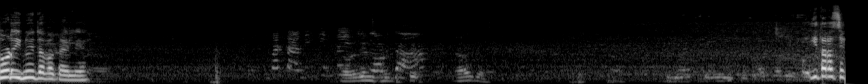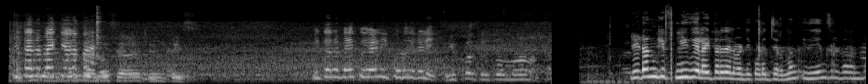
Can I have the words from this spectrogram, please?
ನೋಡು ಇನ್ನೂ ಇದಾವ ಕಾಯಿಲೆ ಈ ತರ ಈ ತರ ಬೇಕು ಹೇಳಪ್ಪ. ಈ ತರ ಬೇಕು ಹೇಳಿ ಕೊಡು ಹೇಳಿ. ರಿಟರ್ನ್ ಗಿಫ್ಟ್ ನೀವೆಲ್ಲ ಈ ಥರದ್ದು ಬಡ್ಡಿ ಕೊಡೋದು ಜರ್ಮನ್ ಇದೇನು ಸಿಲ್ವರ್ ಅಂತ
